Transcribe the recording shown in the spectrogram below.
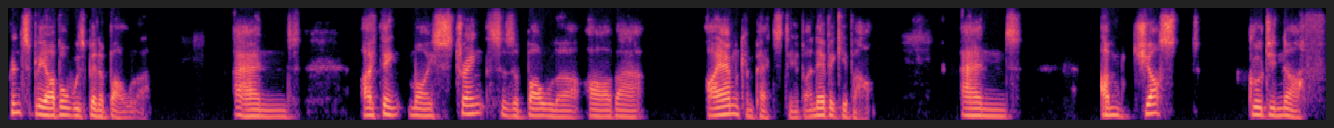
principally, I've always been a bowler. And I think my strengths as a bowler are that I am competitive, I never give up, and I'm just good enough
